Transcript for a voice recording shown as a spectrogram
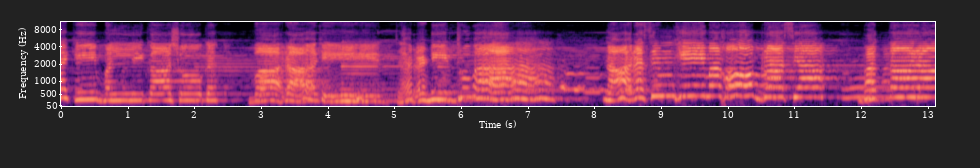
केतकी मल्लिकाशोक वाराही धरणी ध्रुवा नारसिंही महोग्रास्य भक्तानामार्तिनाशिनी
